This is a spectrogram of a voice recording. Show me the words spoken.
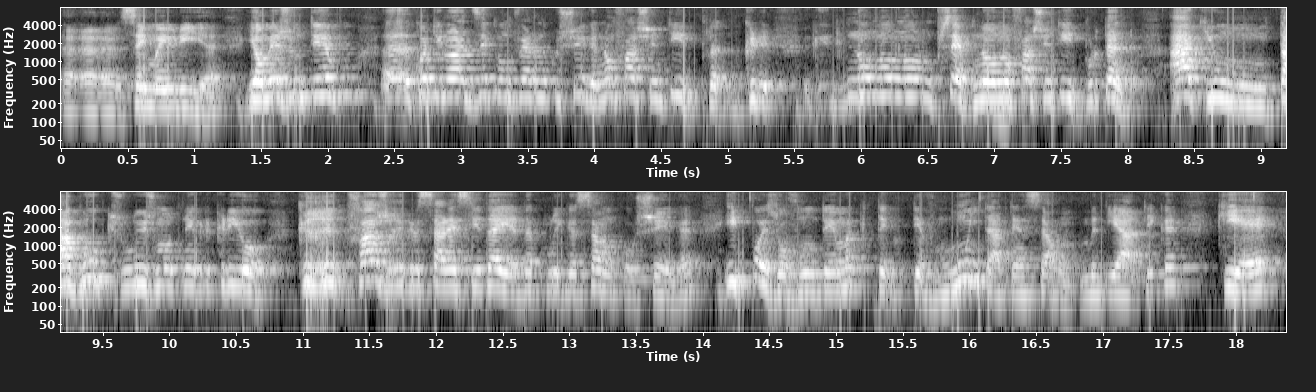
uh, sem maioria e ao mesmo tempo uh, continuar a dizer que não governa o Chega. Não faz sentido. Portanto, que, que, não, não, não, percebe? Não, não faz sentido. Portanto, há aqui um tabu que o Luís Montenegro criou que re, faz regressar essa ideia da coligação com o Chega e depois houve um tema que te, teve muita atenção mediática que é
